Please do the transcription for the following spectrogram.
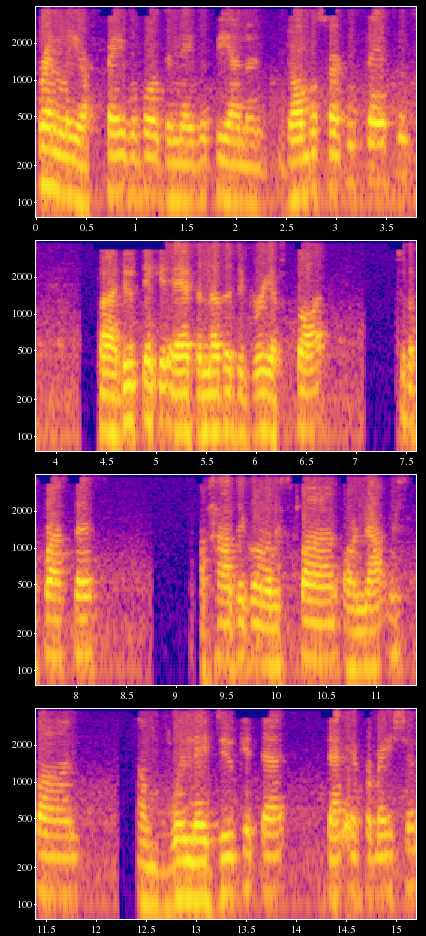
friendly or favorable than they would be under normal circumstances. But I do think it adds another degree of thought to the process of how they're going to respond or not respond um, when they do get that that information.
